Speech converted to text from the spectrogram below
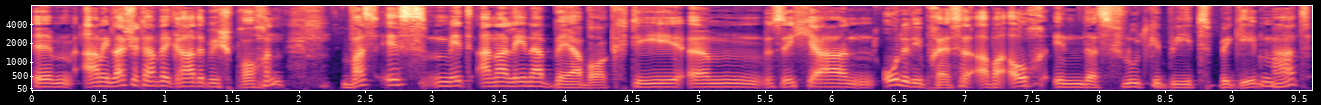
Ähm, Armin Laschet haben wir gerade besprochen. Was ist mit Annalena Baerbock, die ähm, sich ja ohne die Presse, aber auch in das Flutgebiet begeben hat?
